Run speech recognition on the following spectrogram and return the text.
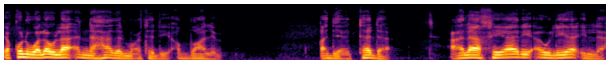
يقول ولولا أن هذا المعتدي الظالم قد اعتدى على خيار أولياء الله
